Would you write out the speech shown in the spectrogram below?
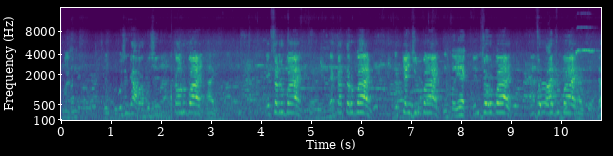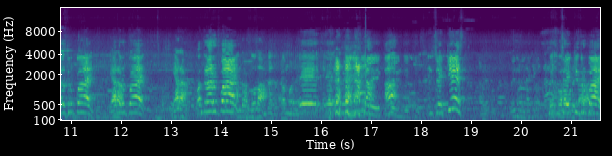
भूषण घ्या बरं भूषण अकाउंट रुपये एकसष्ट रुपये एकाहत्तर रुपये एक्क्याऐंशी रुपये तीनशे एक रुपये तीनशे पाच रुपये दस रुपये रुपये ग्यारह रुपये पंद्रह सोलह ए, ए, ए, हा? तीनशे एकवीस तीनशे रुपये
